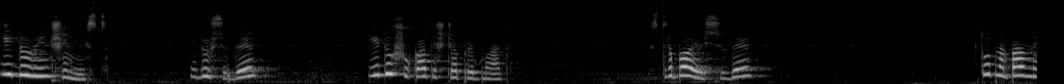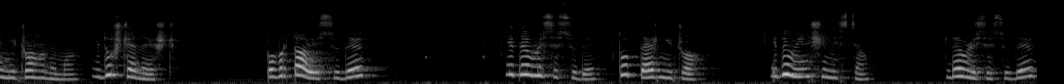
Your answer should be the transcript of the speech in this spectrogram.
і йду в інше місце. Іду сюди. І йду шукати ще предмети. Стрибаю сюди. Тут, напевне, нічого нема. Іду ще нижче. Повертаюсь сюди і дивлюся сюди. Тут теж нічого. Іду в інші місця. Дивлюся сюди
